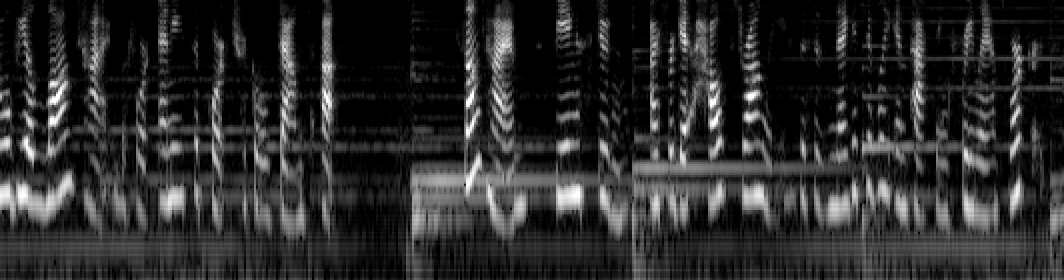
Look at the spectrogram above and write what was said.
It will be a long time before any support trickles down to us. Sometimes, being a student, I forget how strongly this is negatively impacting freelance workers.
